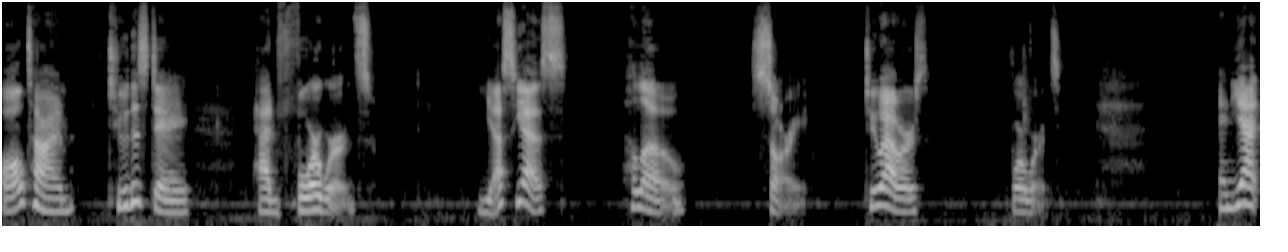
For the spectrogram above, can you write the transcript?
all time to this day had four words yes, yes, hello, sorry. Two hours, four words. And yet,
